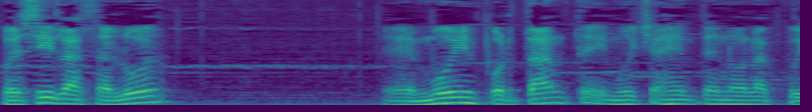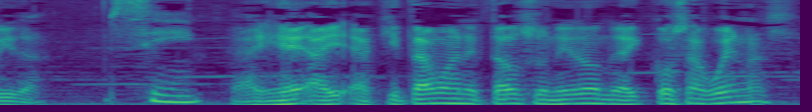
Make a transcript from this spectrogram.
Pues sí, la salud es muy importante y mucha gente no la cuida. Sí. aquí estamos en Estados Unidos donde hay cosas buenas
